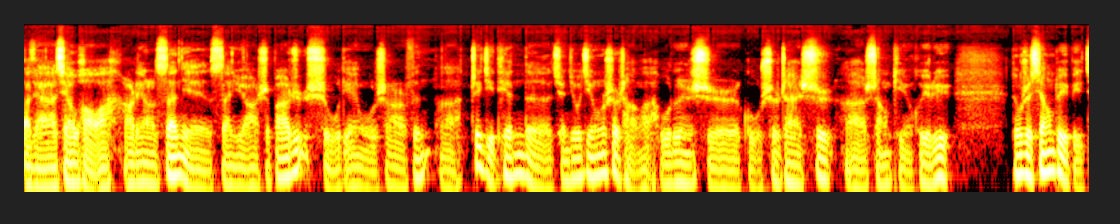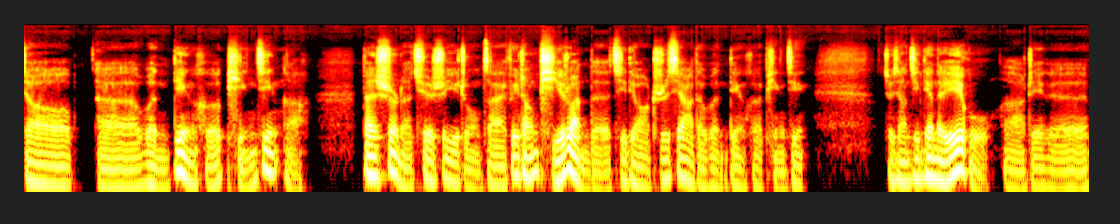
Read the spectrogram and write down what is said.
大家下午好啊！二零二三年三月二十八日十五点五十二分啊，这几天的全球金融市场啊，无论是股市、债市啊、商品汇率，都是相对比较呃稳定和平静啊。但是呢，却是一种在非常疲软的基调之下的稳定和平静。就像今天的 A 股啊，这个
